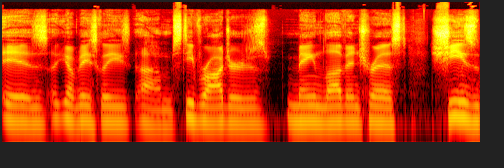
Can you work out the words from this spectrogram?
is you know basically um, Steve Rogers' main love interest. She's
